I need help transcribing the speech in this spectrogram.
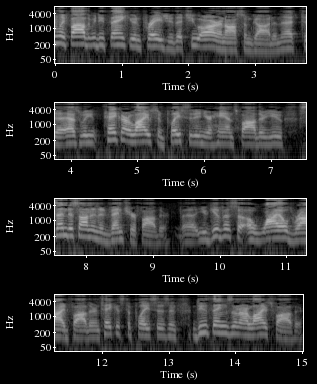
Heavenly Father, we do thank you and praise you that you are an awesome God, and that uh, as we take our lives and place it in your hands, Father, you send us on an adventure, Father. Uh, you give us a, a wild ride, Father, and take us to places and do things in our lives, Father.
